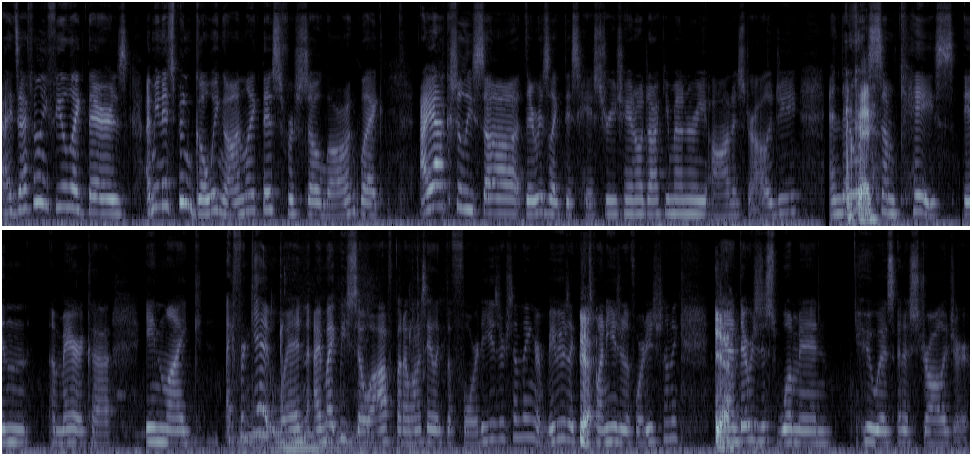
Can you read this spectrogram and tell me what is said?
I definitely feel like there's. I mean, it's been going on like this for so long. Like, I actually saw there was like this History Channel documentary on astrology, and there Okay. was some case in America in like. I forget when. I might be so off, but I want to say like the 40s or something, or maybe it was like Yeah. the 20s or the 40s or something. Yeah. And there was this woman who was an astrologer.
